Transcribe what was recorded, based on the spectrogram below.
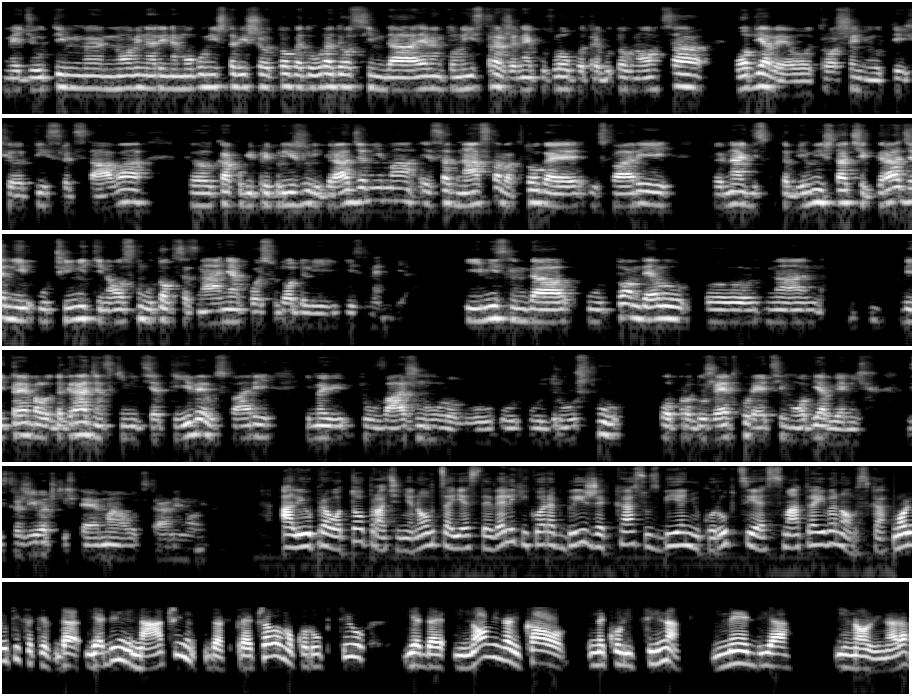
Međutim, novinari ne mogu ništa više od toga da urade osim da eventualno istraže neku zloupotrebu tog novca, objave o trošenju tih, tih sredstava e, kako bi približili građanima. E sad, nastavak toga je u stvari najdiskutabilniji šta će građani učiniti na osnovu tog saznanja koje su dobili iz medija. I mislim da u tom delu e, na, bi trebalo da građanske inicijative u stvari imaju tu važnu ulogu u, u društvu o produžetku recimo objavljenih istraživačkih tema od strane novina. Ali upravo to praćenje novca jeste veliki korak bliže ka suzbijanju korupcije, smatra Ivanovska. Moj utisak je da jedini način da sprečavamo korupciju je da i novinari kao nekolicina medija i novinara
